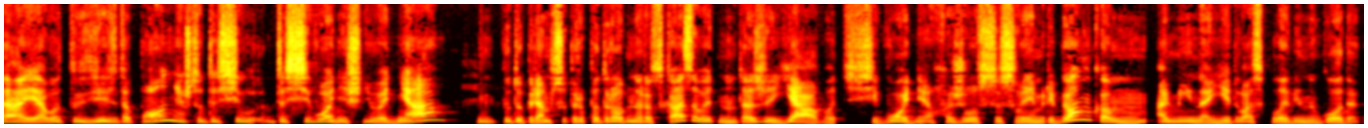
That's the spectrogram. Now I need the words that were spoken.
Да, я вот здесь дополню, что до, сего, до сегодняшнего дня не буду прям супер подробно рассказывать, но даже я вот сегодня хожу со своим ребенком, Амина, ей два с половиной года,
